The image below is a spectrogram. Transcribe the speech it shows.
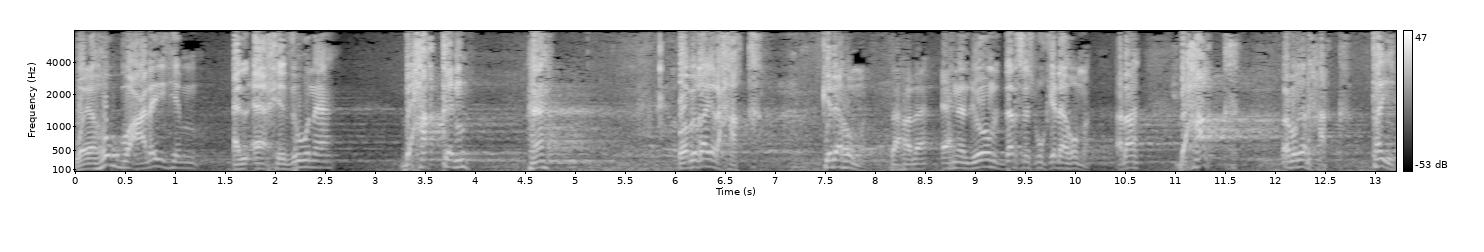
ويهب عليهم الآخذون بحق ها؟ وبغير حق. كلاهما. صح ولا إحنا اليوم الدرس اسمه كلاهما. بحق وبغير حق. طيب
